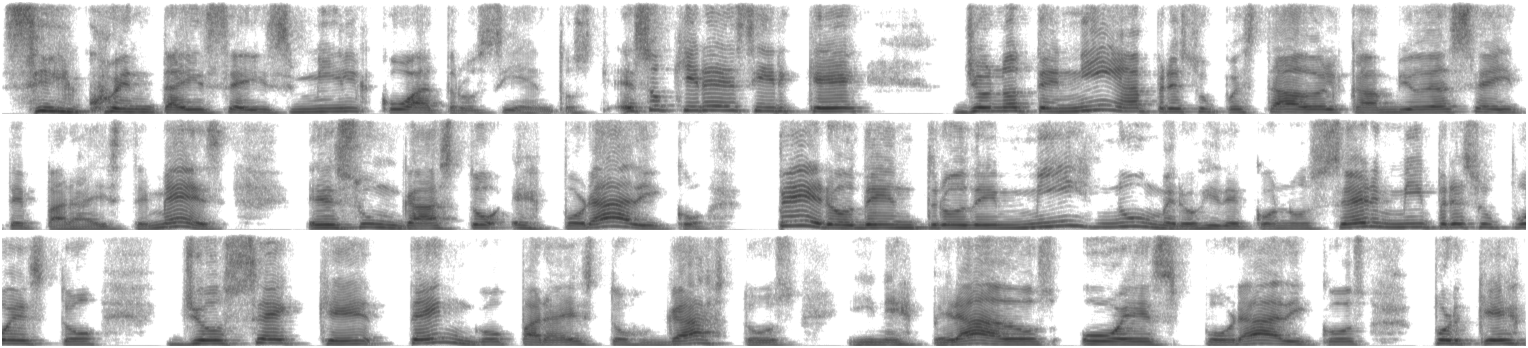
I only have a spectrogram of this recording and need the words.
56.400. Eso quiere decir que yo no tenía presupuestado el cambio de aceite para este mes. Es un gasto esporádico, pero dentro de mis números y de conocer mi presupuesto, yo sé que tengo para estos gastos inesperados o esporádicos, porque es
